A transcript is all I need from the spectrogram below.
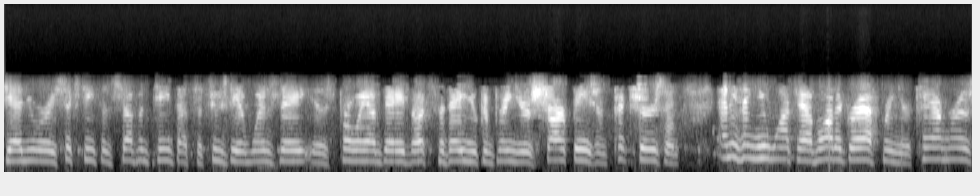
January 16th and 17th, that's a Tuesday and Wednesday, is Pro-Am Day. That's the day you can bring your Sharpies and pictures and anything you want to have autographed, bring your cameras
